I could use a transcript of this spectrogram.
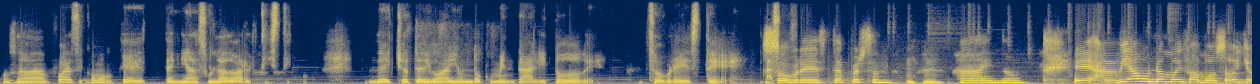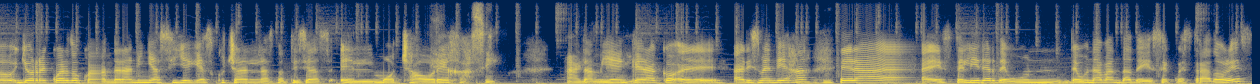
o sea, fue así como que tenía su lado artístico. De hecho, te digo, hay un documental y todo de sobre este sobre esta persona. Ay, no. Eh, había uno muy famoso, yo, yo recuerdo cuando era niña, sí llegué a escuchar en las noticias el mocha oreja. Sí. También, que era eh, Arismendi, era este líder de un de una banda de secuestradores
